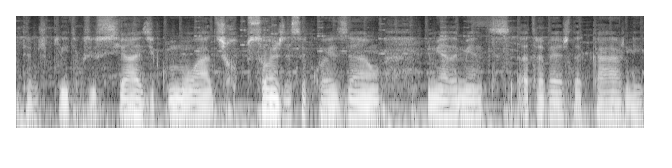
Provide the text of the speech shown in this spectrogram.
em termos políticos e sociais e como há disrupções dessa coesão, nomeadamente através da carne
